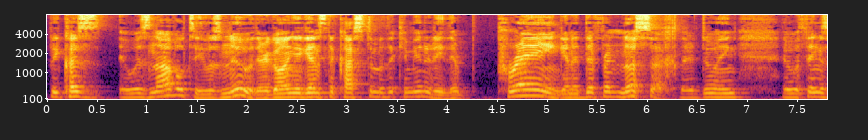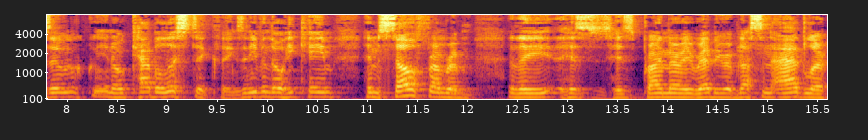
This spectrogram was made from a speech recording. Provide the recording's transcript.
because it was novelty, it was new. They're going against the custom of the community. They're praying in a different nusach. They're doing uh, things that were, you know kabbalistic things. And even though he came himself from Reb, the his his primary Rebbe Reb Nassan Adler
